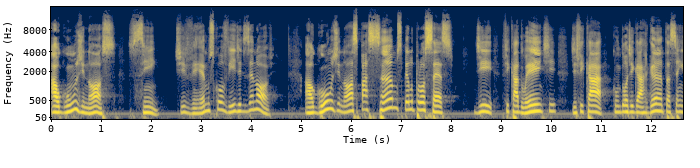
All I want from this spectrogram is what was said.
Alguns de nós, sim, tivemos Covid-19. Alguns de nós passamos pelo processo de ficar doente, de ficar com dor de garganta, sem,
